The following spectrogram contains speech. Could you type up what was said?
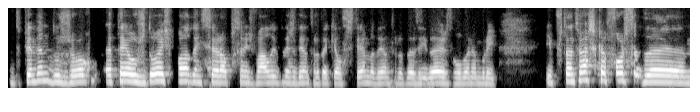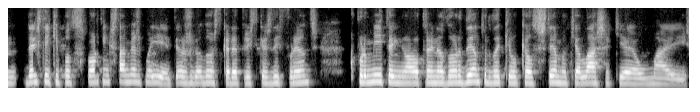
dependendo do jogo, até os dois podem ser opções válidas dentro daquele sistema, dentro das ideias de Ruben Amorim. E, portanto, eu acho que a força de, desta equipa de Sporting está mesmo aí, em ter jogadores de características diferentes que permitem ao treinador, dentro daquilo que é o sistema que ele acha que é o mais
